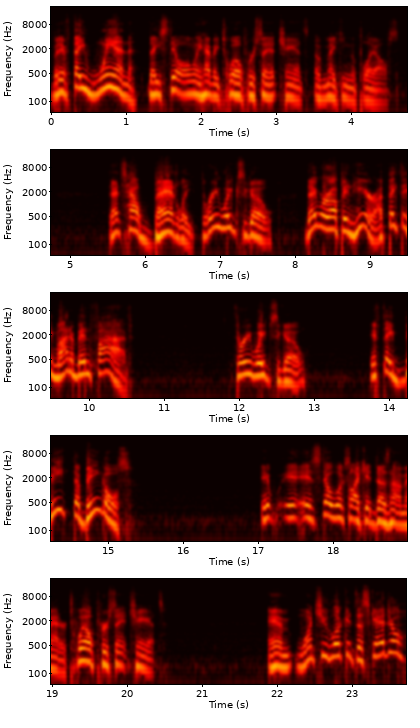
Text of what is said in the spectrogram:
But if they win, they still only have a 12% chance of making the playoffs. That's how badly, three weeks ago, they were up in here. I think they might have been five three weeks ago. If they beat the Bengals, it, it, it still looks like it does not matter. 12% chance. And once you look at the schedule,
